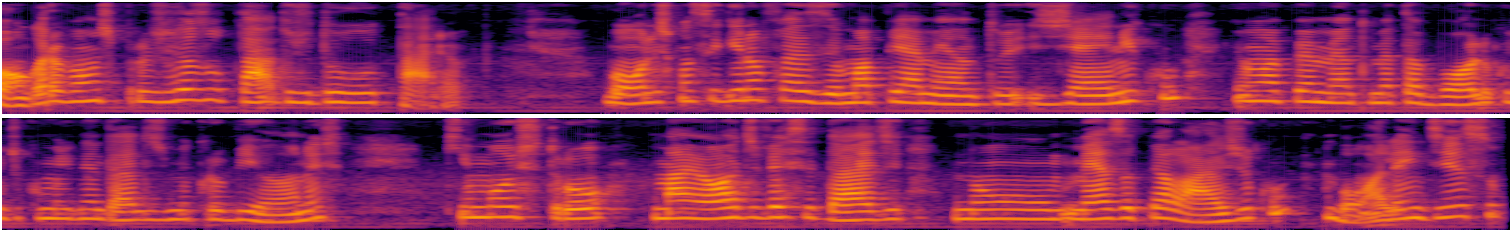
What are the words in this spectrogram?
Bom, agora vamos para os resultados do TARA. Bom, eles conseguiram fazer um mapeamento gênico e um mapeamento metabólico de comunidades microbianas que mostrou maior diversidade no mesopelágico. Bom, além disso,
